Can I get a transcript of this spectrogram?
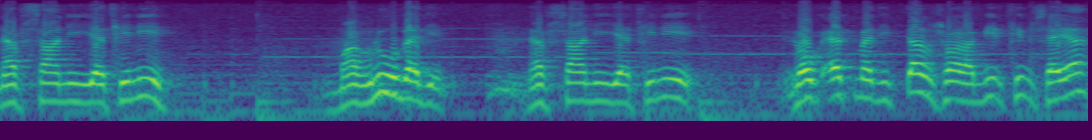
nefsaniyetini mağlup edip nefsaniyetini yok etmedikten sonra bir kimseye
